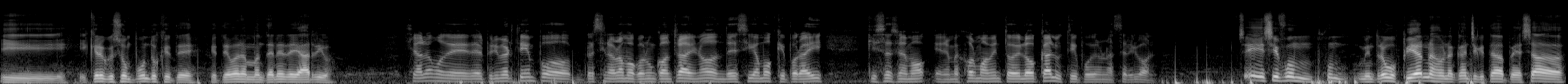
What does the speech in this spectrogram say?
y, creo que son puntos que te, que te, van a mantener ahí arriba. Si hablamos del primer tiempo, recién hablamos con un contrario, ¿no? donde decíamos que por ahí quizás en el mejor momento del local ustedes pudieron hacer el gol. Sí, sí, fue, un, mientras hubo piernas, una cancha que estaba pesada,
